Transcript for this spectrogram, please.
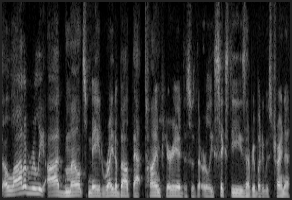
a lot of really odd mounts made right about that time period. This was the early 60s. Everybody was trying to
